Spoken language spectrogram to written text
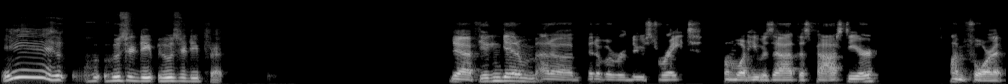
Yeah, who, who- who's your deep? Who's your deep threat? Yeah, if you can get him at a bit of a reduced rate from what he was at this past year, I'm for it.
